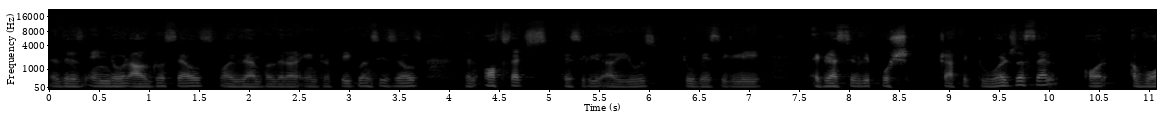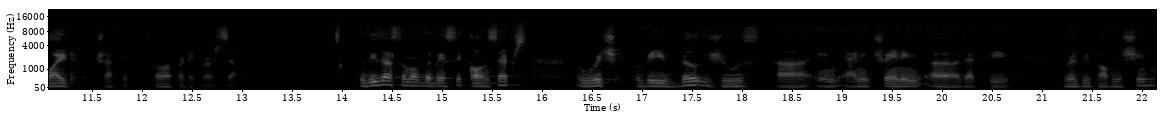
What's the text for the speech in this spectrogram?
there is indoor outdoor cells, for example, there are interfrequency cells, then offsets basically are used to basically aggressively push traffic towards the cell or avoid traffic from a particular cell. So these are some of the basic concepts which we will use uh, in any training uh, that we will be publishing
